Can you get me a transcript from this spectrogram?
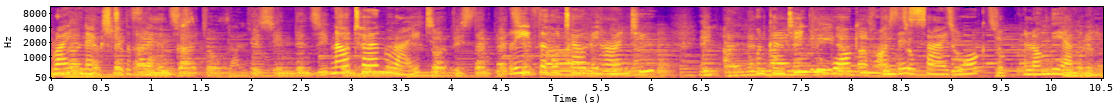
right next to the flags. Now turn right, leave the hotel behind you, and continue walking on this sidewalk along the avenue.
